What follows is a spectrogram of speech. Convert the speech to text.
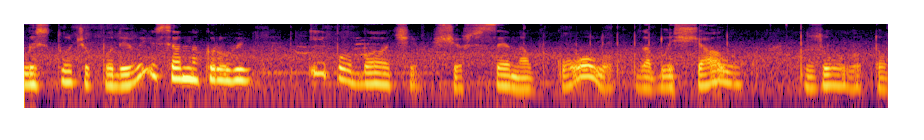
листочок подивився на круги і побачив, що все навколо заблищало золотом.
